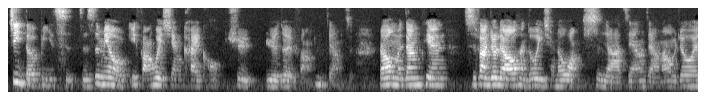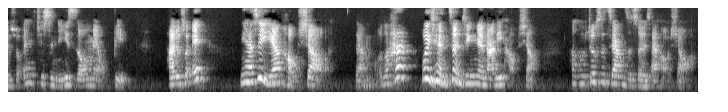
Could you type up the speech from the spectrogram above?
记得彼此，只是没有一方会先开口去约对方这样子。然后我们当天吃饭就聊了很多以前的往事啊，怎样怎样。然后我们就会说，哎，其实你一直都没有变。他就说，哎，你还是一样好笑哎。这样我说，哈，我以前很震惊哎哪里好笑？他说就是这样子，所以才好笑啊。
